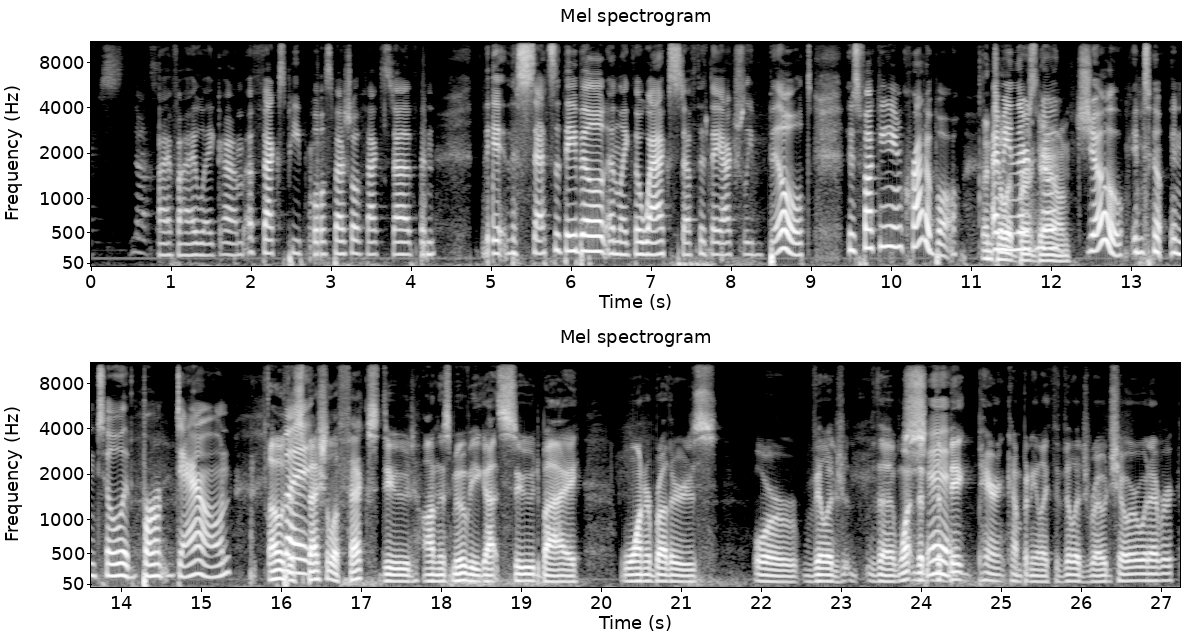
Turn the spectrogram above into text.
not sci-fi, like um, effects people, special effects stuff, and the the sets that they built and like the wax stuff that they actually built is fucking incredible. Until I mean, it there's burnt no down. joke until until it burnt down. oh, the special effects dude on this movie got sued by Warner Brothers or Village, the one, the, the big parent company like the Village Roadshow or whatever.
